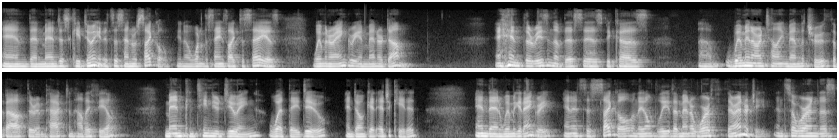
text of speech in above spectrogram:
And then men just keep doing it. It's this endless cycle. You know, one of the sayings I like to say is women are angry and men are dumb. And the reason of this is because um, women aren't telling men the truth about their impact and how they feel. Men continue doing what they do and don't get educated and then women get angry and it's this cycle and they don't believe that men are worth their energy. And so we're in this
